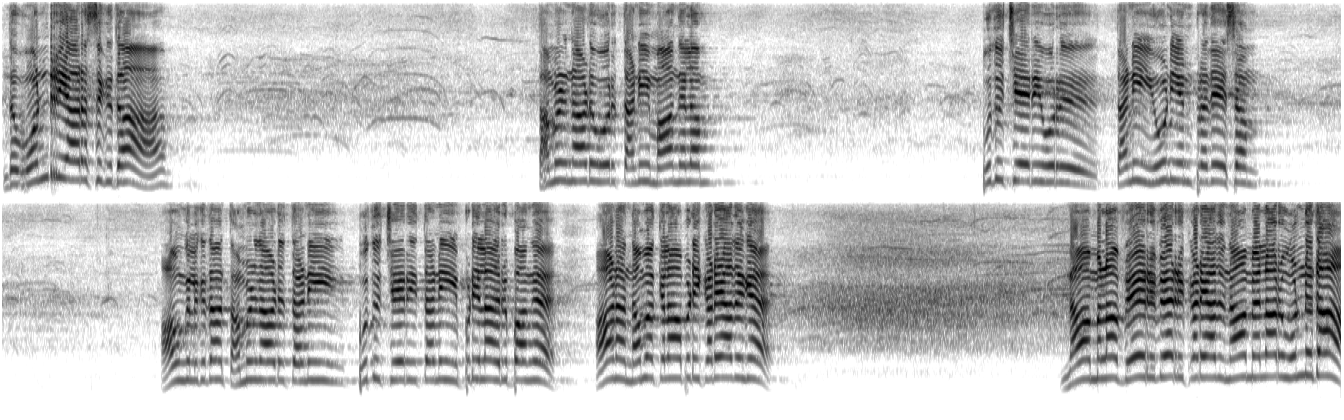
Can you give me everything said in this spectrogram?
இந்த ஒன்றிய அரசுக்கு தான் தமிழ்நாடு ஒரு தனி மாநிலம். புதுச்சேரி ஒரு தனி யூனியன் பிரதேசம். அவங்களுக்கு தான் தமிழ்நாடு தனி புதுச்சேரி தனி இப்படிலாம் இருப்பாங்க. ஆனா நமக்கெல்லாம் அப்படி கிடையாதுங்க. நாமெல்லாம் வேறு வேறு கிடையாது. நாம் எல்லாரும் ஒண்ணுதான்.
